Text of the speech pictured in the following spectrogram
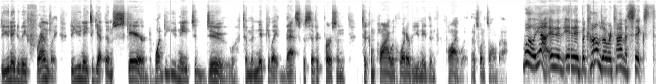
Do you need to be friendly? Do you need to get them scared? What do you need to do to manipulate that specific person to comply with whatever you need them to comply with? That's what it's all about. Well, yeah, and it, and it becomes over time a sixth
